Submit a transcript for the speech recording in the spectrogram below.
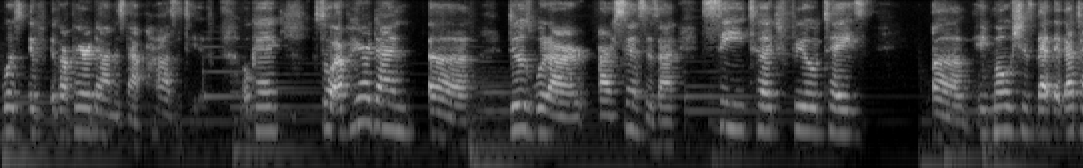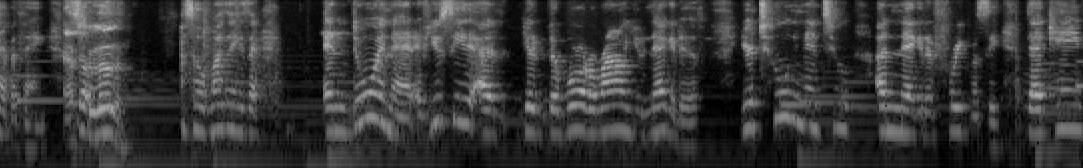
was if, if our paradigm is not positive. Okay. So our paradigm uh deals with our our senses, I see, touch, feel, taste, uh emotions, that that, that type of thing. Absolutely. So, so my thing is that in doing that, if you see a, your, the world around you negative, you're tuning into a negative frequency that came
